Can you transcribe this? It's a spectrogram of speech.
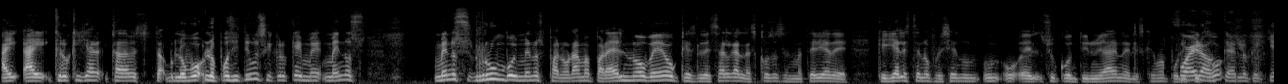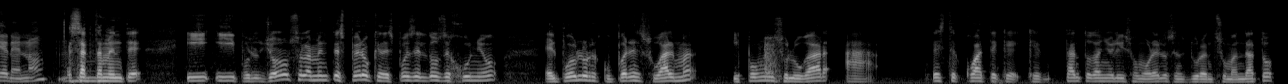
hay hay creo que ya cada vez está, lo, lo positivo es que creo que hay menos menos rumbo y menos panorama para él. No veo que le salgan las cosas en materia de que ya le estén ofreciendo un, su continuidad en el esquema político. Fuero, que es lo que quiere, ¿no? Exactamente. Y, y pues yo solamente espero que después del 2 de junio el pueblo recupere su alma y ponga en su lugar a este cuate que, que tanto daño le hizo a Morelos durante su mandato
